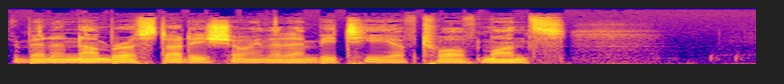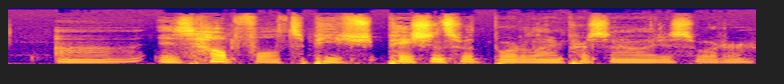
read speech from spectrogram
There have been a number of studies showing that MBT of 12 months uh, is helpful to patients with borderline personality disorder.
